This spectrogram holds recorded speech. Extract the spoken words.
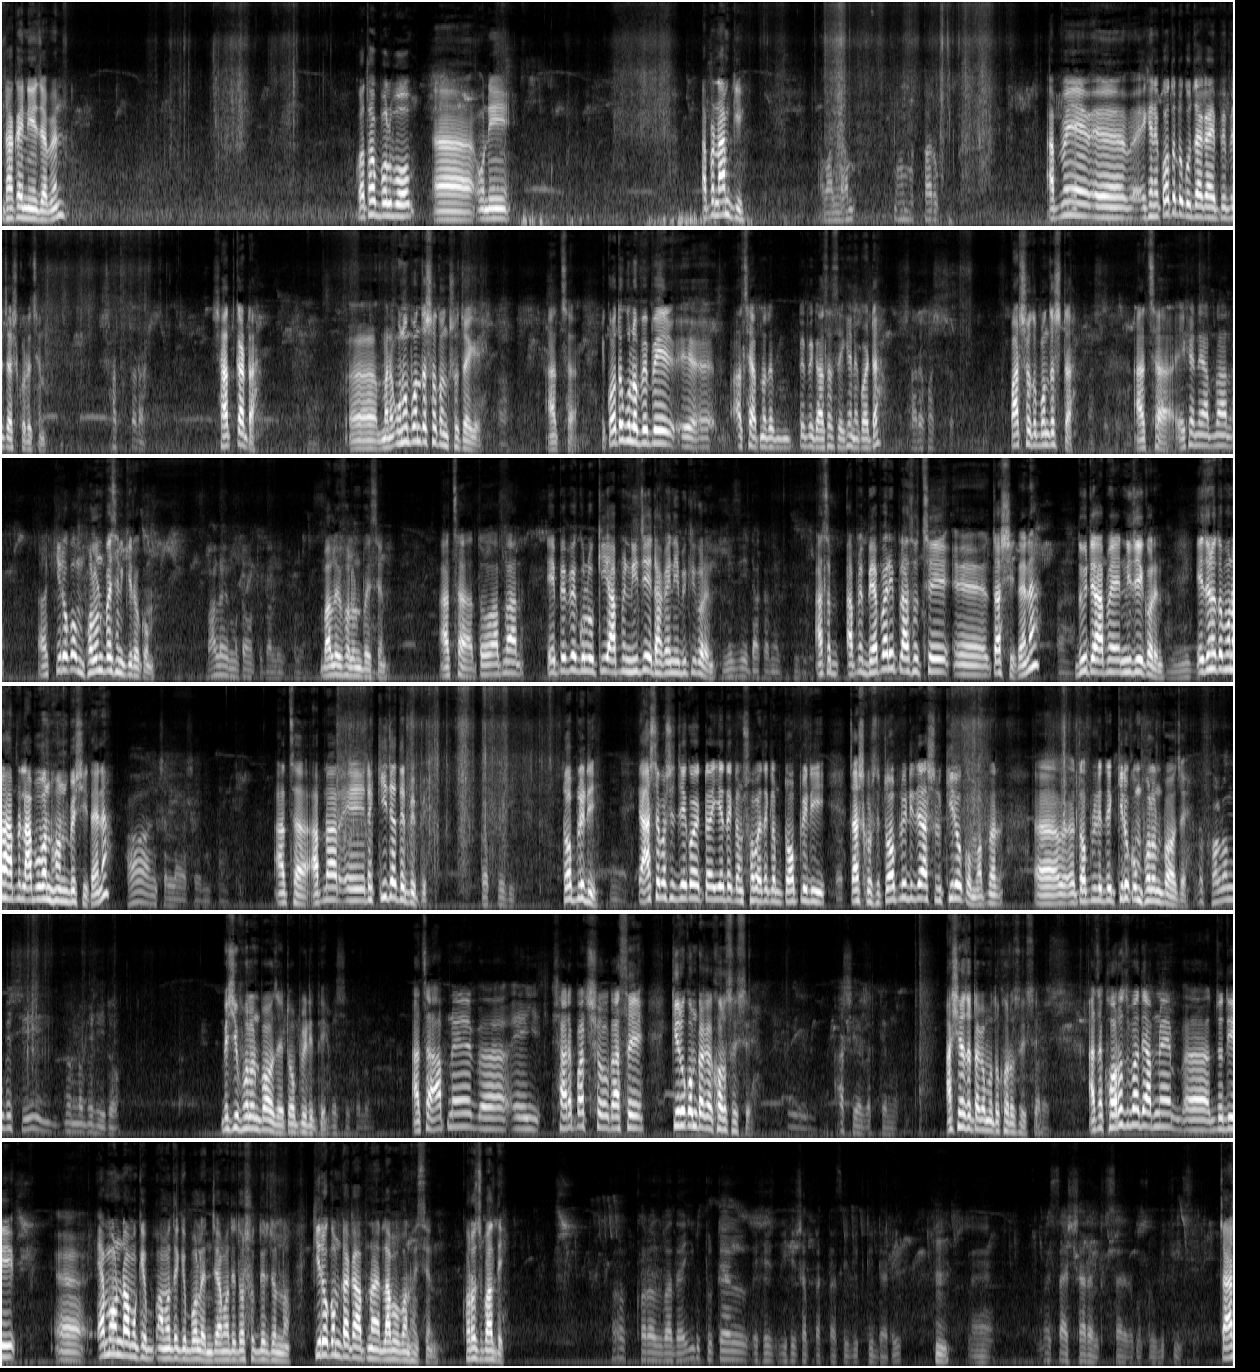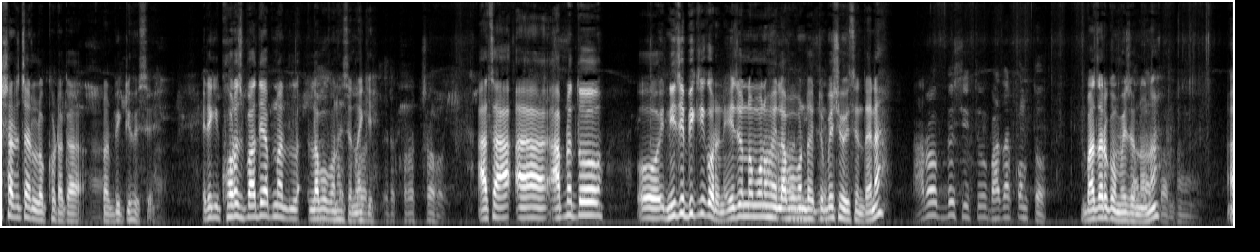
ঢাকায় নিয়ে যাবেন। কথা বলব উনি আপনার নাম কি? আমার নাম মোহাম্মদ ফারুক। আপনি এখানে কতটুকু জায়গায় পেঁপে চাষ করেছেন? সাত কাটা সাত কাটা মানে উনপঞ্চাশ শতাংশ জায়গায়? হ্যাঁ। আচ্ছা কতগুলো পেঁপে আছে আপনাদের পেঁপে গাছ আছে এখানে কয়টা? সাড়ে পাঁচশো। পাঁচশত পঞ্চাশটা? আচ্ছা এখানে আপনার কীরকম ফলন পাইছেন কীরকম? ভালোই মোটামুটি ভালোই ফলন। ভালোই ফলন পাইছেন। আচ্ছা তো আপনার এই পেঁপেগুলো কি আপনি নিজে ঢাকায় নিয়ে বিক্রি করেন? নিজেই টাকা নিয়ে বিক্রি করি। আচ্ছা আপনি ব্যাপারী প্লাস হচ্ছে চাষি তাই না? হ্যাঁ। দুইটা আপনি নিজেই করেন। এই জন্য তো মনে হয় আপনি লাভবান হন বেশি তাই না? হ্যাঁ ইনশাল্লাহ আছে মোটামুটি। আচ্ছা আপনার এই- এটা কি জাতের পেঁপে? Top lady top lady? আশেপাশে যে কয়েকটা ইয়ে দেখলাম সবাই দেখলাম টপ লিডি চাষ করছে। টপ লিডিটা আসলে কীরকম? আপনার টপ লিডিতে কীরকম ফলন পাওয়া যায়? ফলন বেশি জন্য বেশি র বেশি ফলন পাওয়া যায় টপ লিডিতে বেশি ফলন। আচ্ছা আপনি এই সাড়ে পাঁচশো গাছে কীরকম টাকা খরচ হয়েছে? আশি হাজার টাকার আশি হাজার টাকার মতো খরচ হয়েছে? আচ্ছা খরচ বাদে আপনি যদি অ্যামাউন্ট আমাকে আমাদেরকে বলেন যে আমাদের দর্শকদের জন্য কীরকম টাকা আপনার লাভবান হয়েছেন খরচ বাদে? খরচ বাদে ইন টোটাল হিসাব রাখতে আছে বিক্রির ডারি হুম। চার সাড়ে চারের মতন বিক্রি চার সাড়ে চার লক্ষ টাকা আপনার বিক্রি হয়েছে। এটা কি খরচ বাদে আপনার লাভবান হয়েছে নাকি? আচ্ছা আপনি তো ও নিজে বিক্রি করেন এই জন্য মনে হয় লাভবানটা একটু বেশি হয়েছেন তাই না? আরও বেশি তো বাজার কম তো। বাজার কম এই জন্য না? হ্যাঁ।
